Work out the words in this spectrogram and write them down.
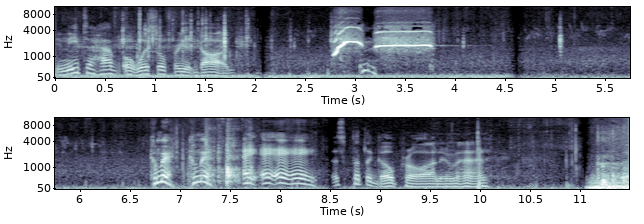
You need to have a whistle for your dog. Come here, come here. Hey, hey, hey, hey. Let's put the GoPro on him, man.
